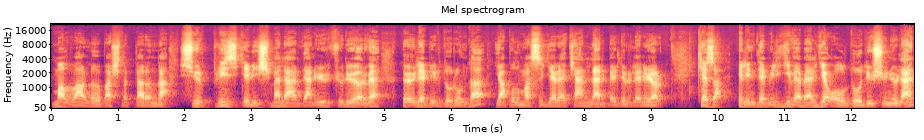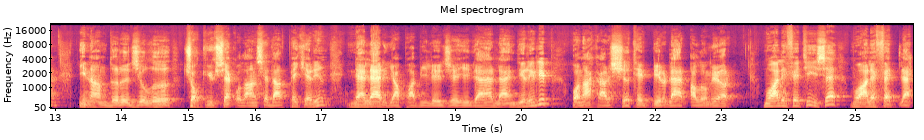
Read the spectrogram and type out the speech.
mal varlığı başlıklarında sürpriz gelişmelerden ürkülüyor ve öyle bir durumda yapılması gerekenler belirleniyor. Keza elinde bilgi ve belge olduğu düşünülen inandırıcılığı çok yüksek olan Sedat Peker'in neler yapabileceği değerlendirilip ona karşı tedbirler alınıyor. Muhalefeti ise muhalefetle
